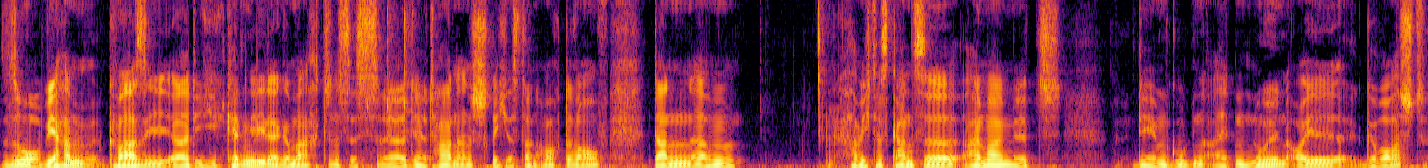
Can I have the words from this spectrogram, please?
So, wir haben quasi äh, die Kettenglieder gemacht. Es ist, äh, der Tarnanstrich ist dann auch drauf. Dann ähm, habe ich das Ganze einmal mit dem guten alten Nullen Oil gewascht.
